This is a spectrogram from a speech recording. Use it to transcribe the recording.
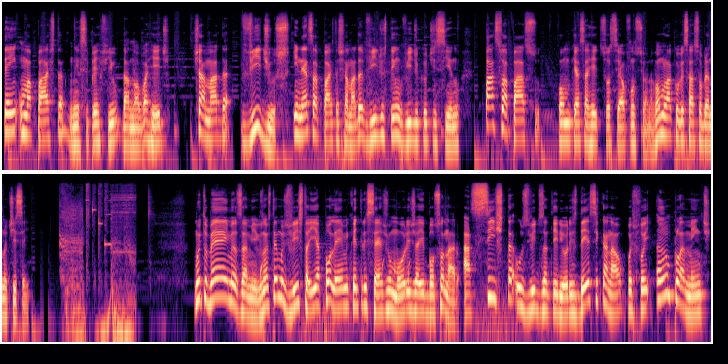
tem uma pasta nesse perfil da nova rede chamada Vídeos. E nessa pasta chamada Vídeos tem um vídeo que eu te ensino passo a passo como que essa rede social funciona. Vamos lá conversar sobre a notícia aí. Muito bem, meus amigos, nós temos visto aí a polêmica entre Sérgio Moro e Jair Bolsonaro. Assista os vídeos anteriores desse canal, pois foi amplamente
